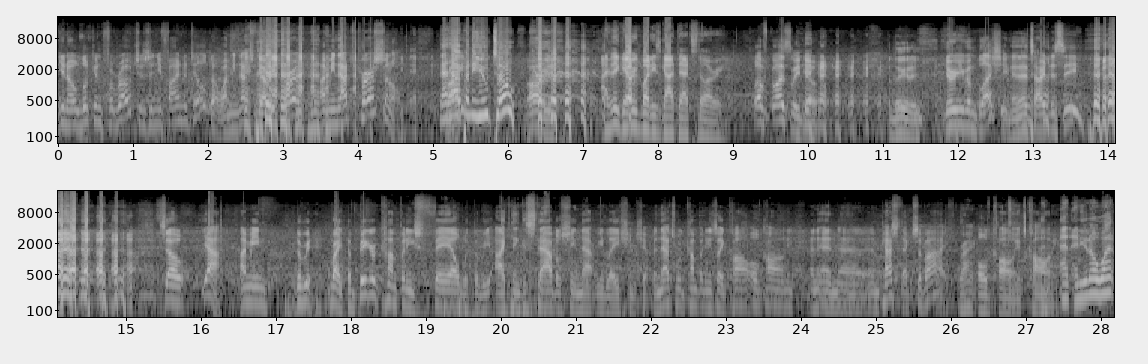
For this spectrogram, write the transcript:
you know, looking for roaches and you find a dildo. I mean, that's very, per- I mean, that's personal. That right? happened to you too? Oh yeah. I think everybody's got that story. well, of course we do. Look at it. You're even blushing, and it's hard to see. so yeah, I mean, the re- right. The bigger companies fail with the, re- I think, establishing that relationship, and that's what companies like Col- Old Colony and and uh, and Pestec survive. Right. Old Colony, it's Colony. And and you know what?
